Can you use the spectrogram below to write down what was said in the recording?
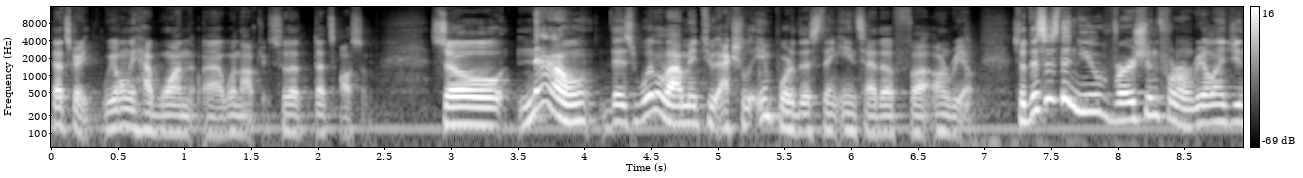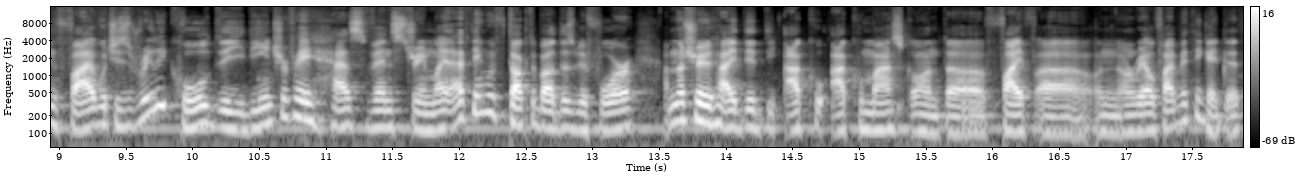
that's great. We only have one uh, one object, so that, that's awesome. So now this will allow me to actually import this thing inside of uh, Unreal. So this is the new version for Unreal Engine 5, which is really cool. The the interface has been streamlined. I think we've talked about this before. I'm not sure if I did the Aku Aku mask on the five uh, on Unreal 5. I think I did.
